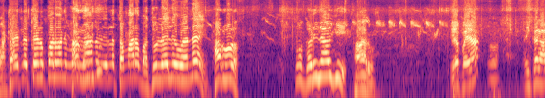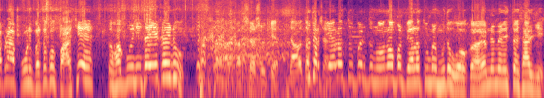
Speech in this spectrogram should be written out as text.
વાટા એટલે તણ ઉપાડવાની હારું, એટલે તમારે બધું લઈ લેવું નહીં? સારું હળો તો ગળી ના આવજી. સારું હે ભયા? અહીં કાલ આપણે આ પોણી ભરતો કોઈ પાડશે તો હગું નહીં થાય એ કઈ નું કરશે શું કે? દાવ તો પેલો તું પણ તું નોનો પણ પેલો તું પણ હું તો એમને મેં રીતો ચાલજી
